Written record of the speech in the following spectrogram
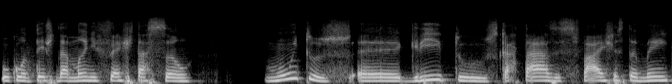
o contexto da manifestação. Muitos é, gritos, cartazes, faixas também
